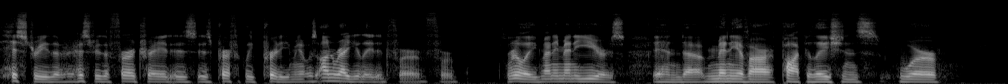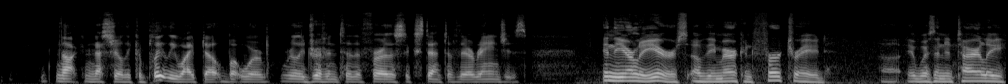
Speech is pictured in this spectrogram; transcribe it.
history, the history of the fur trade is, is perfectly pretty. I mean, it was unregulated for, for really many, many years. And uh, many of our populations were not necessarily completely wiped out, but were really driven to the furthest extent of their ranges. In the early years of the American fur trade, uh, it was an entirely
